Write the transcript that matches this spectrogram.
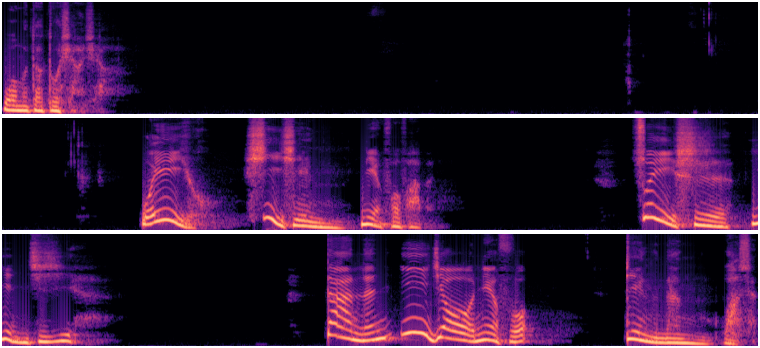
我们得多想想，唯有细心念佛法门，最是应机。但能一教念佛，定能往生。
